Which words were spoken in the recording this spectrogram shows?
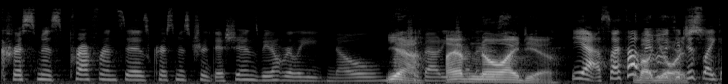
Christmas preferences, Christmas traditions, we don't really know much Yeah. about each other. I have no idea. Yeah, so I thought maybe we could just like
